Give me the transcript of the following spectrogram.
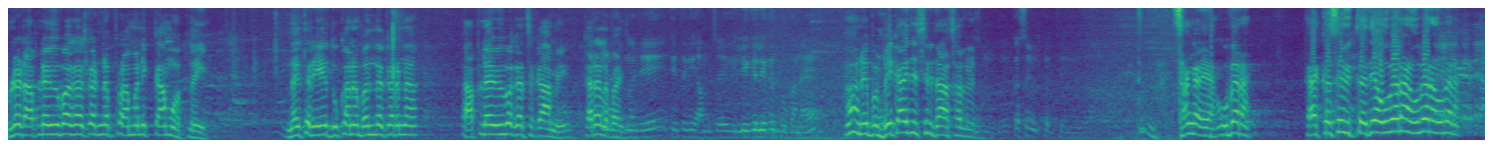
उलट आपल्या विभागाकडनं प्रामाणिक काम होत नाही. नाहीतर हे दुकानं बंद करणं आपल्या विभागाचं काम आहे. करायला पाहिजे. म्हणजे तिथे आमचं लिगल एकच दुकान आहे. हां नाही पण बेकायदेशीर दहा चालू आहे. कसं विकत? सांगा या उभ्या राहा. काय कसं विकतात? या उभ्या राहा उभ्या राहा उभ्या राहा.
